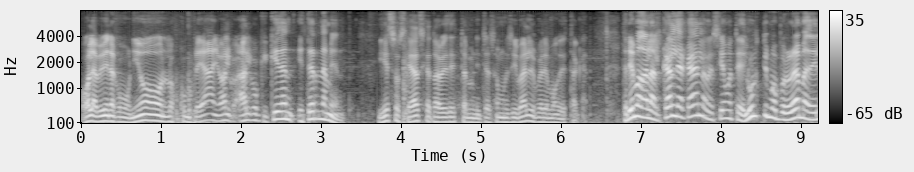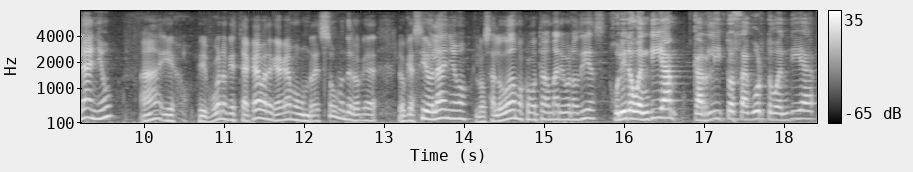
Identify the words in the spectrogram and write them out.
o la primera comunión, los cumpleaños, algo, algo que quedan eternamente. Y eso se hace a través de esta administración municipal y lo queremos destacar. Tenemos al alcalde acá, lo decíamos, este es el último programa del año. ¿ah? Y es, bueno que esté acá para que hagamos un resumen de lo que, lo que ha sido el año. Los saludamos. ¿Cómo está Mario? Buenos días. Julito, buen día. Carlitos Agurto, buen día.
